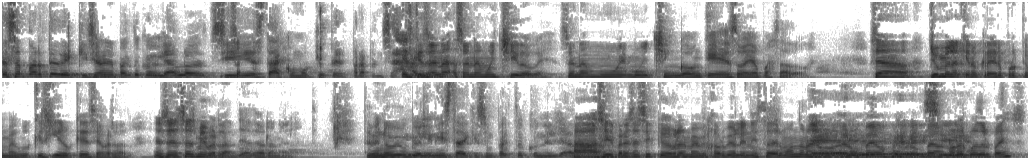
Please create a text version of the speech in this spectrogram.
esa parte de que hicieron el pacto con el diablo sí está como que pe- para pensar. Es que güey. suena, suena muy chido, güey. Suena muy, muy chingón que eso haya pasado, güey. O sea, yo me la quiero creer porque me quiero que sea verdad. Eso, eso es mi verdad, ya de ahora en adelante. También hubo un violinista que hizo un pacto con el diablo. Ah, sí, pero ese sí que fue el mejor violinista del mundo, ¿no? Eh, europeo, europeo. sí. No recuerdo el país,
